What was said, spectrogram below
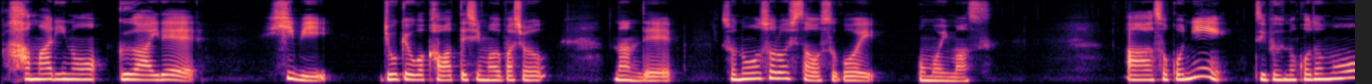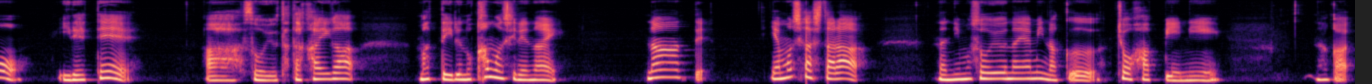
ハマりの具合で、日々状況が変わってしまう場所なんで、その恐ろしさをすごい思います。ああ、そこに自分の子供を入れて、ああ、そういう戦いが待っているのかもしれないなーって。いや、もしかしたら何もそういう悩みなく超ハッピーになんか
